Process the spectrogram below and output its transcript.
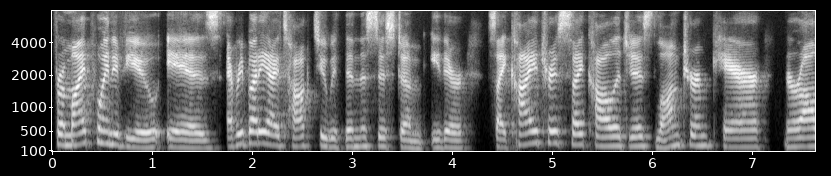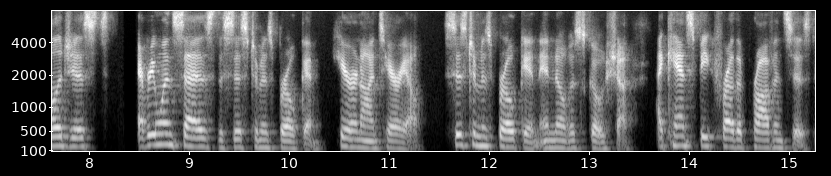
from my point of view, is everybody I talk to within the system, either psychiatrists, psychologists, long term care, neurologists, Everyone says the system is broken here in Ontario. System is broken in Nova Scotia. I can't speak for other provinces,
